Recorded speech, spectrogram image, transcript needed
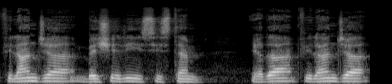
filanca beşeri sistem ya da filanca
